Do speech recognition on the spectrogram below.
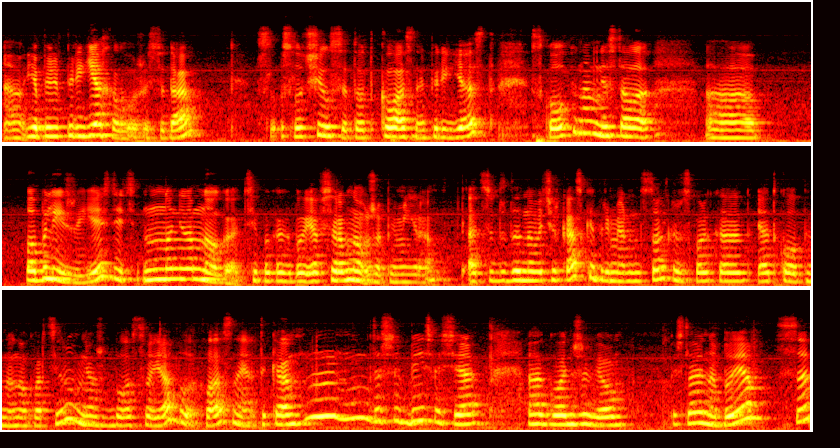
э, я переехала уже сюда, случился тот классный переезд с Колпином, мне стало э, поближе ездить, но не намного. Типа, как бы я все равно уже жопе мира. Отсюда до Новочеркасской примерно столько же, сколько и от Колпина. Но квартира у меня уже была своя, была классная. Такая, м-м, зашибись вообще, огонь, живем. Пришла я на БМ с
